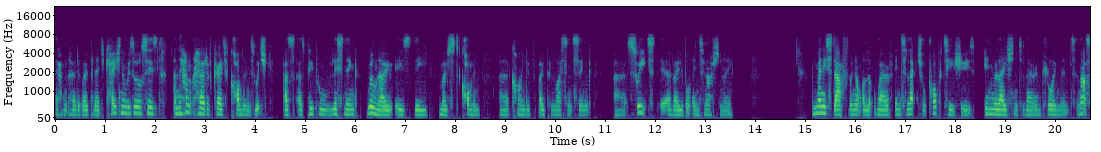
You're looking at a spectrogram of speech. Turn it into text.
they haven't heard of open educational resources, and they haven't heard of Creative Commons, which, as, as people listening will know, is the most common uh, kind of open licensing uh, suite available internationally. Many staff were not aware of intellectual property issues in relation to their employment, and that's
